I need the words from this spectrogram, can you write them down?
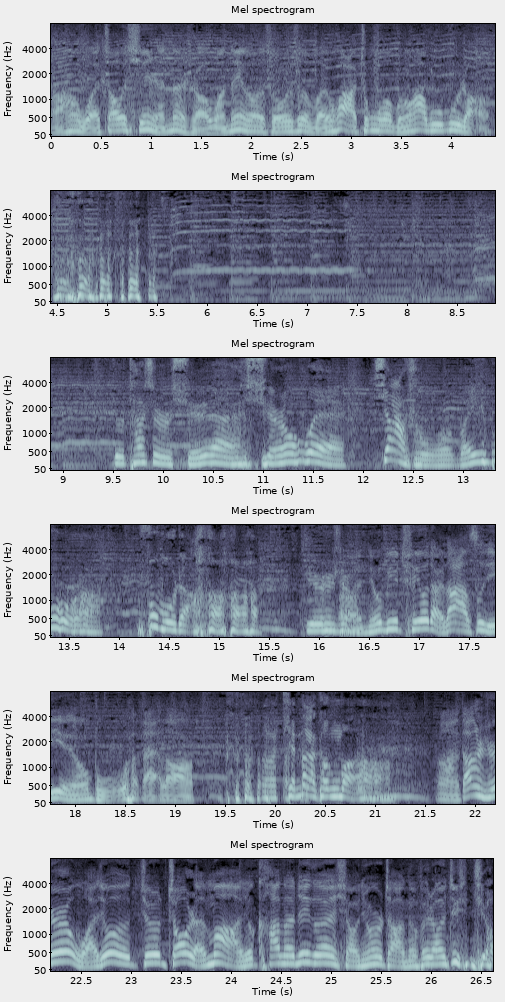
然后我招新人的时候，我那个时候是文化中国文化部部长。就是他是学院学生会下属文艺部副部长，其实是、啊、牛逼吹有点大，自己已经补过来了，啊，填大坑吧啊！啊，当时我就就是招人嘛，就看到这个小妞长得非常俊俏，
